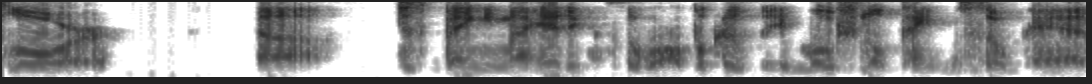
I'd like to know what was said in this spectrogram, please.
floor, uh, just banging my head against the wall because the emotional pain was so bad.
